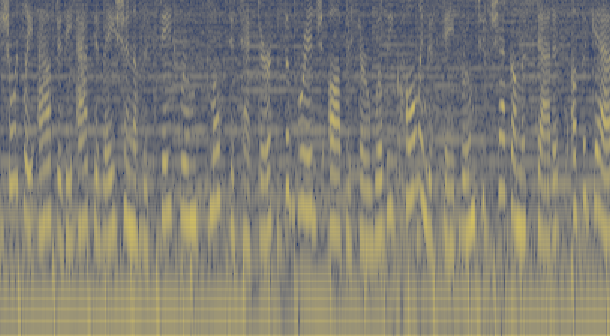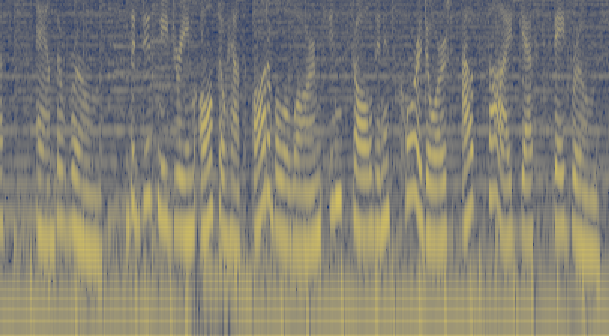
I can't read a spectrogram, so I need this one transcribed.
Shortly after the activation of the stateroom smoke detector, the bridge officer will be calling the stateroom to check on the status of the guests and the room. The Disney Dream also has audible alarms installed in its corridors outside guest staterooms.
